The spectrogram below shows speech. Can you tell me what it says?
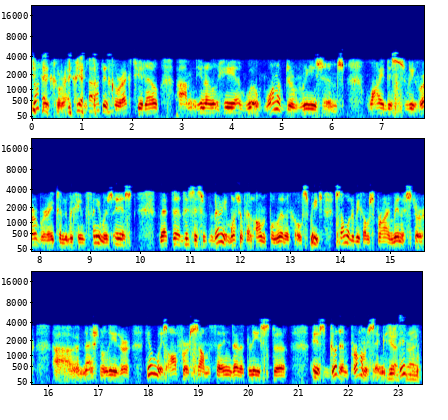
not incorrect. yeah. It's not incorrect. You know, um, you know, he uh, one of the reasons why this reverberates and became famous is that uh, this is very much of an unpolitical speech. Someone who becomes prime minister, uh, national leader, he always offers something that at least uh, is good and promising. He yes, didn't. right.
